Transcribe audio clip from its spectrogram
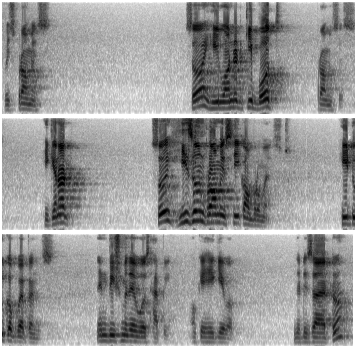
which promise? So he wanted to keep both promises. He cannot. So his own promise he compromised. He took up weapons. Then Bhishma Dev was happy. Okay, he gave up the desire to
